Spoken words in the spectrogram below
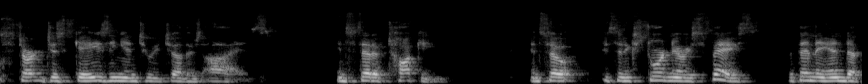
start just gazing into each other's eyes instead of talking. And so it's an extraordinary space, but then they end up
